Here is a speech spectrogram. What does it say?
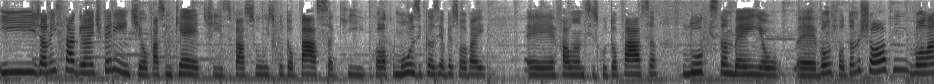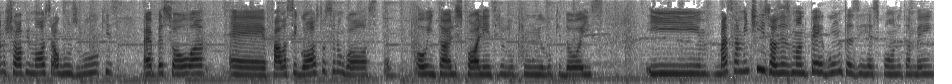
E já no Instagram é diferente. Eu faço enquetes, faço escuta ou passa, que coloco músicas e a pessoa vai é, falando se escuta ou passa. Looks também, eu é, vamos tô no shopping, vou lá no shopping, mostro alguns looks, aí a pessoa é, fala se gosta ou se não gosta. Ou então ela escolhe entre look 1 e look 2. E basicamente isso, às vezes mando perguntas e respondo também.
